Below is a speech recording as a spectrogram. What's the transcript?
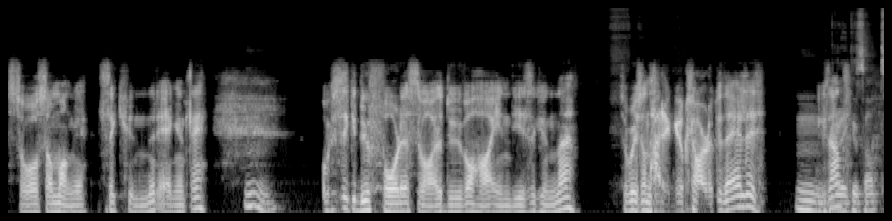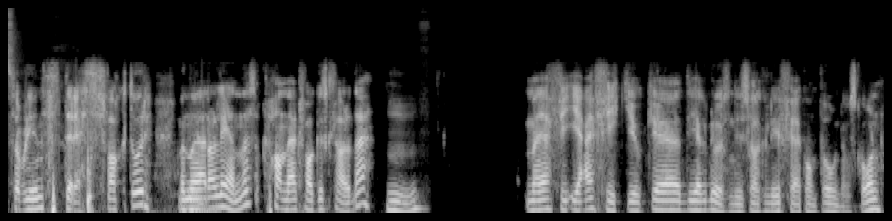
så og så mange sekunder, egentlig. Mm. Og hvis ikke du får det svaret du vil ha innen de sekundene, så blir det sånn Herregud, klarer du ikke det, eller? Mm. Ikke sant? Ikke sant? Så blir det en stressfaktor. Men når jeg er alene, så kan jeg faktisk klare det. Mm. Men jeg, jeg fikk jo ikke diagnosen dyskalkuli før jeg kom på ungdomsskolen.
